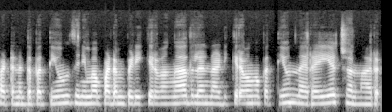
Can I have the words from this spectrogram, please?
பட்டணத்தை பற்றியும் சினிமா படம் பிடிக்கிறவங்க அதில் நடிக்கிறவங்க பற்றியும் நிறைய சொன்னார்.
